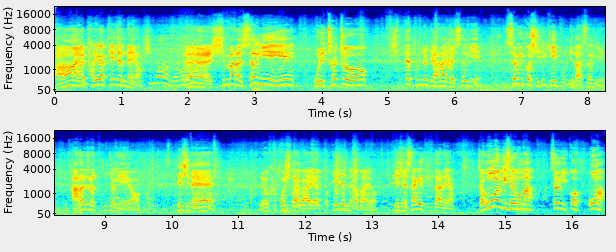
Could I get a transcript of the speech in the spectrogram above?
아 여기 다리가 깨졌네요. 10만 원 넘어가 네. 10만원. 성이 우리 철쭉 10대 품종 중 하나죠 성이. 성이 꽃이 이렇게 이쁩니다 성이. 안아주는 품종이에요. 대신에 이거 갖고 오시다가 이거 또 깨졌는가 봐요. 대신에 싸게 든다네요. 자 5만 기세요 5만. 성이 꽃 5만.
